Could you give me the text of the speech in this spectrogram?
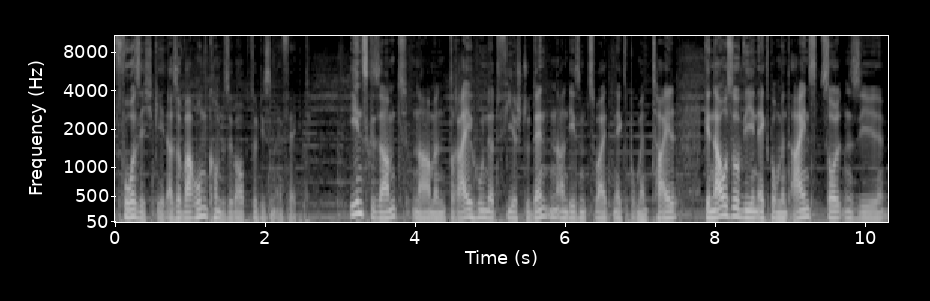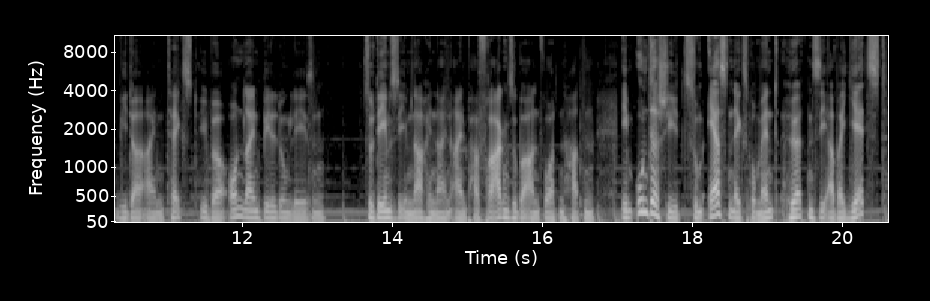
vor sich geht. Also warum kommt es überhaupt zu diesem Effekt? Insgesamt nahmen 304 Studenten an diesem zweiten Experiment teil. Genauso wie in Experiment 1 sollten sie wieder einen Text über Online-Bildung lesen zu dem sie im Nachhinein ein paar Fragen zu beantworten hatten. Im Unterschied zum ersten Experiment hörten sie aber jetzt,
